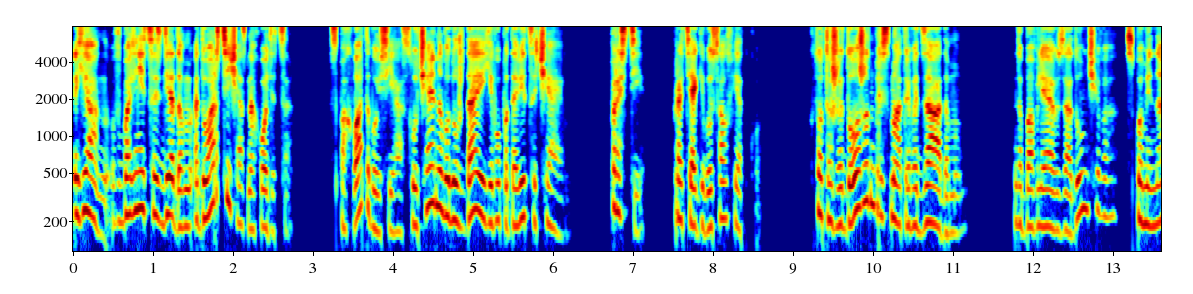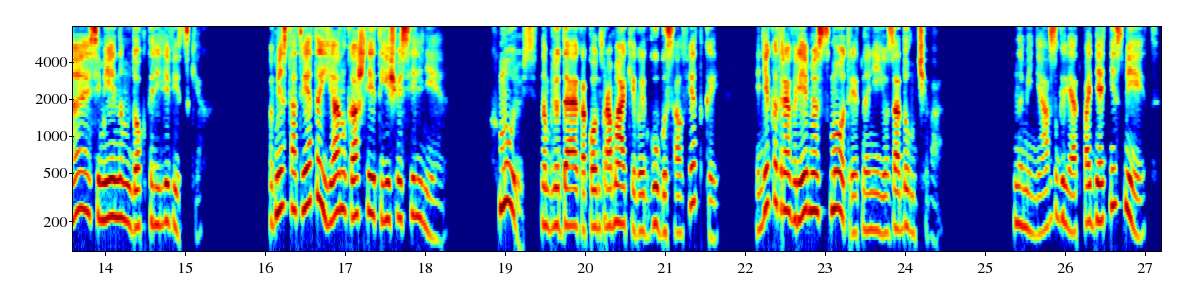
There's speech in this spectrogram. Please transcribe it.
«Ян, в больнице с дедом Эдуард сейчас находится?» Спохватываюсь я, случайно вынуждая его подавиться чаем. «Прости», протягиваю салфетку. «Кто-то же должен присматривать за Адамом». Добавляю задумчиво, вспоминая о семейном докторе Левицких. Вместо ответа Ян кашляет еще сильнее. Хмурюсь, наблюдая, как он промакивает губы салфеткой и некоторое время смотрит на нее задумчиво. На меня взгляд поднять не смеет,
